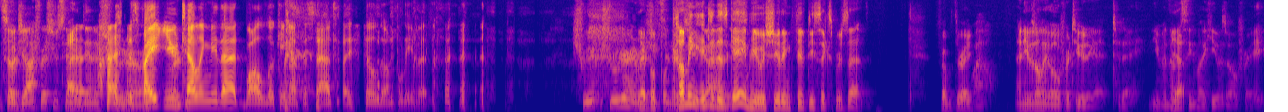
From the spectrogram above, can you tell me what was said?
So Josh Richardson and Dennis Schroeder. Despite are, you are, telling me that while looking at the stats, I still don't believe it. Schroeder and Yeah, Richardson before coming into this game, he was shooting 56% from 3. Wow. And he was only 0 for 2 to get today, even though Yep. it seemed like he was 0 for 8.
